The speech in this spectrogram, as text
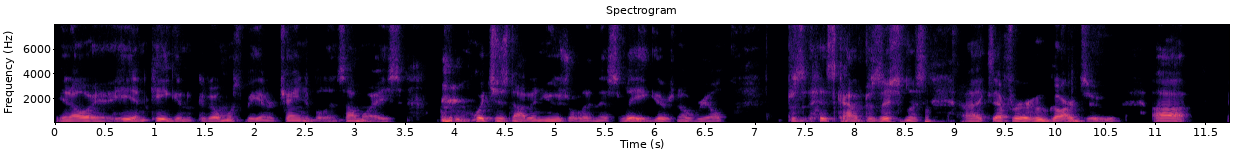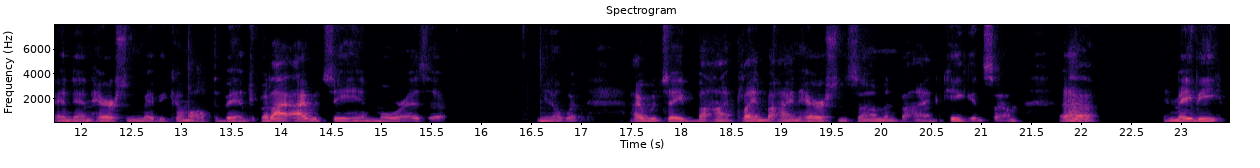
you know, he and Keegan could almost be interchangeable in some ways, which is not unusual in this league. There's no real, it's kind of positionless, uh, except for who guards who. Uh, and then Harrison maybe come off the bench. But I, I would see him more as a, you know, what I would say behind playing behind Harrison some and behind Keegan some. Uh, and maybe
